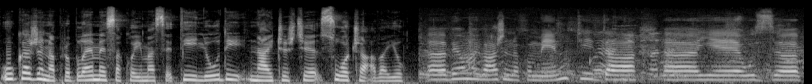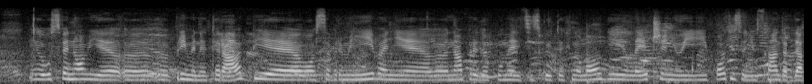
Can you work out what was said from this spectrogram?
ukaže na probleme sa kojima se ti ljudi najčešće suočavaju. E, veoma je važno napomenuti da e, je e, uz sve novije primjene terapije, osavremenjivanje, napredok u medicinskoj tehnologiji, lečenju i potizanju standarda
